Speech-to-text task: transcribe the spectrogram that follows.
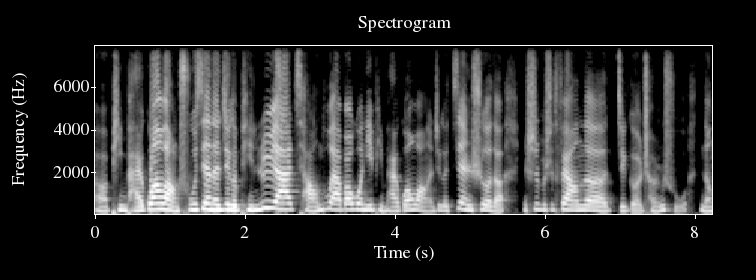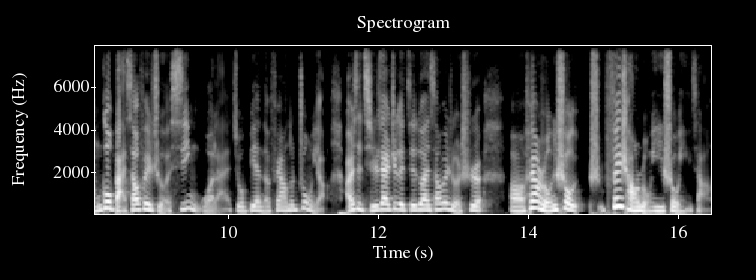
呃品牌官网出现的这个频率啊、强度啊，包括你品牌官网的这个建设的是不是非常的这个成熟，能够把消费者吸引过来，就变得非常的重要。而且其实在这个阶段，消费者是。是呃非常容易受非常容易受影响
